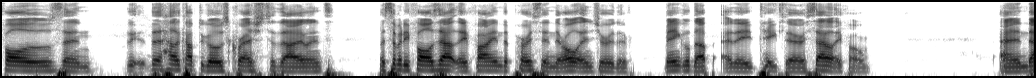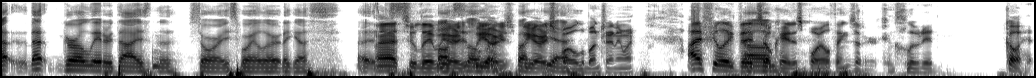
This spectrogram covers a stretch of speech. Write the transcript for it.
falls, and the the helicopter goes crash to the island, but somebody falls out. They find the person. They're all injured. They're mangled up, and they take their satellite phone. And that that girl later dies in the story. Spoiler alert, I guess. Ah, It's it's too late. We already, we already, but we already yeah. spoiled a bunch anyway. I feel like it's Um, okay to spoil things that are concluded. Go ahead.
